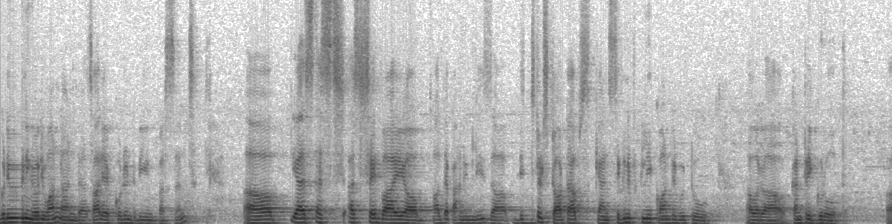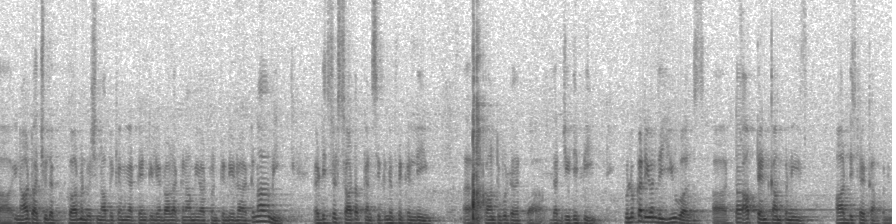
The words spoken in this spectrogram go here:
Good evening, everyone, and uh, sorry I couldn't be in person. Uh, Yes, as, as said by uh, all the panelists, uh, digital startups can significantly contribute to our uh, country growth. Uh, In order to achieve the government vision of becoming a $10 trillion economy or $20 trillion economy, a digital startup can significantly uh, contribute to that, uh, that GDP. If you look at even the US, uh, top 10 companies are digital company.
